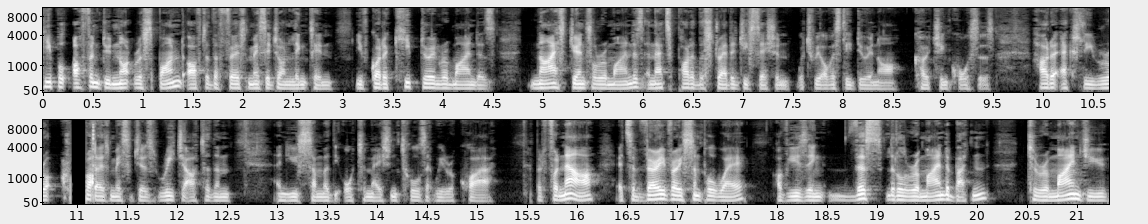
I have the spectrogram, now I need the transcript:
people often do not respond after the first message on LinkedIn. You've got to keep doing reminders, nice, gentle reminders. And that's part of the strategy session, which we obviously do in our coaching courses, how to actually cross those messages, reach out to them, and use some of the automation tools that we require. But for now, it's a very, very simple way of using this little reminder button to remind you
